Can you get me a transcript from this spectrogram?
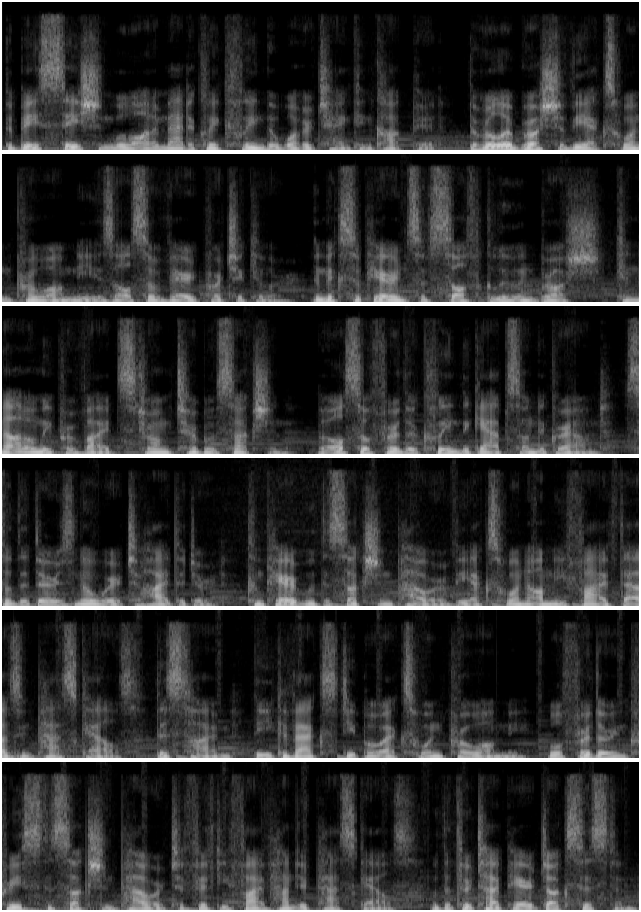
the base station will automatically clean the water tank and cockpit. The roller brush of the X1 Pro Omni is also very particular. The mixed appearance of soft glue and brush can not only provide strong turbo suction, but also further clean the gaps on the ground, so that there is nowhere to hide the dirt. Compared with the suction power of the X1 Omni 5000 pascals, this time, the Ecovacs Depot X1 Pro Omni will further increase the suction power to 5500 pascals. With the third-type air duct system,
